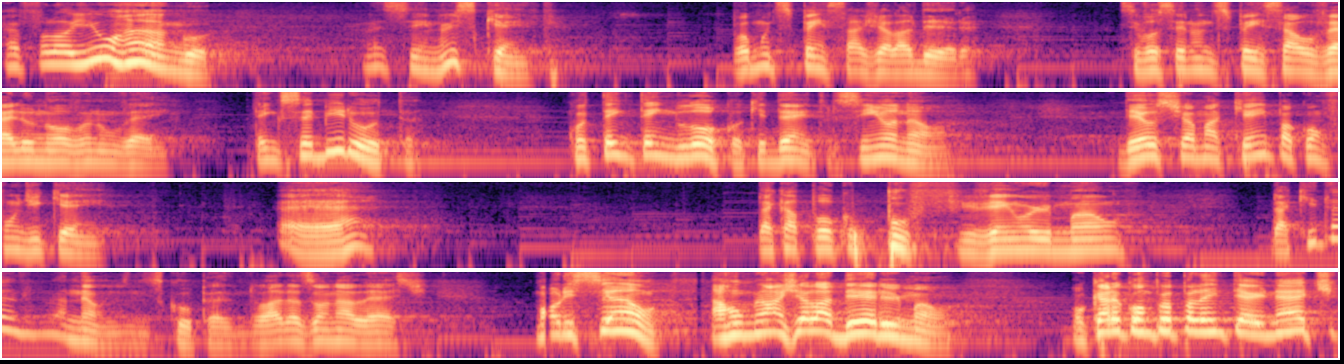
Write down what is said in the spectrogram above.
Aí falou, e o rango? Falei assim, não esquenta. Vamos dispensar a geladeira. Se você não dispensar o velho, o novo não vem. Tem que ser biruta. Tem, tem louco aqui dentro, sim ou não? Deus chama quem para confundir quem? É. Daqui a pouco, puf, vem um irmão. Daqui da. Não, desculpa, lá da Zona Leste. Mauricião, arrumei uma geladeira, irmão. O cara comprou pela internet,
